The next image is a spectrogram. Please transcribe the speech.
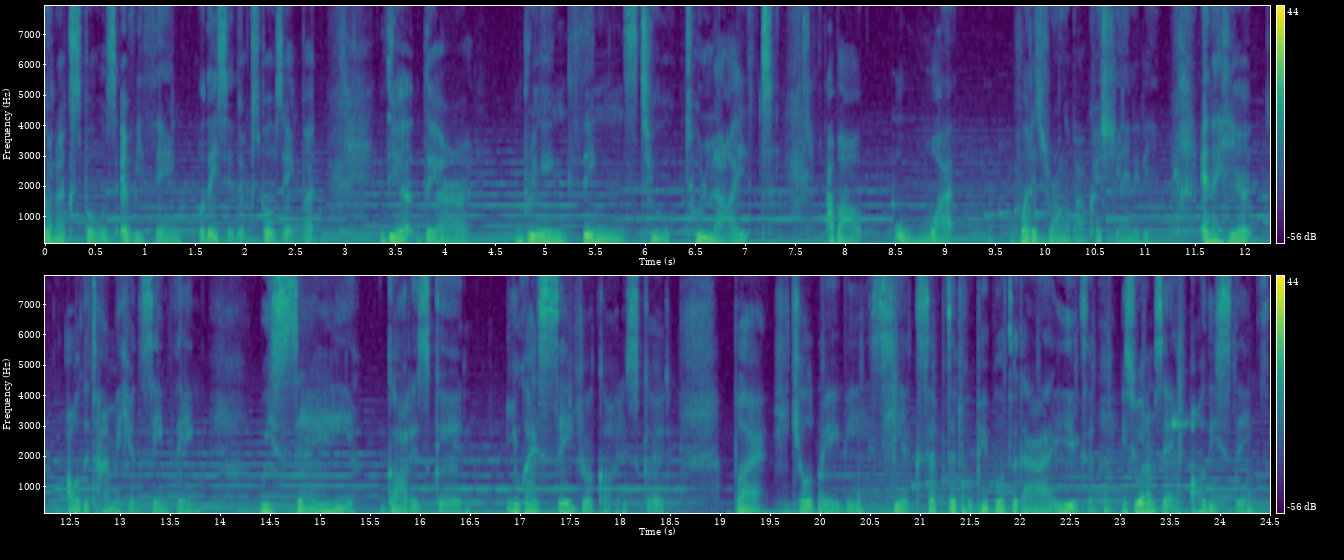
gonna expose everything." Well, they say they're exposing, but they they are bringing things to to light about what what is wrong about Christianity. And I hear all the time I hear the same thing. We say God is good. You guys say your God is good, but he killed babies. He accepted for people to die. He accept You see what I'm saying? All these things.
